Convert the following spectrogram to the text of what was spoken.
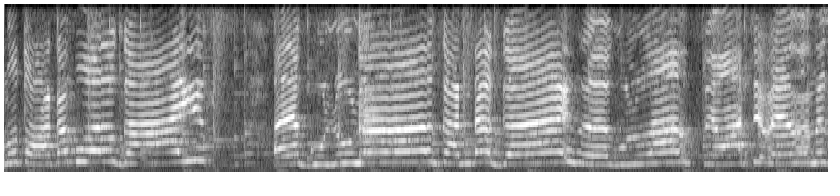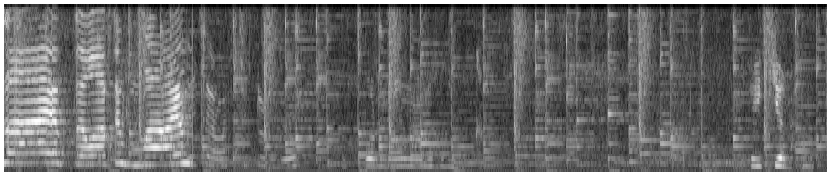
നമ്മൾ തോട്ടാൻ പോവാണ് കണ്ട മായം നമുക്ക് നോക്കാം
